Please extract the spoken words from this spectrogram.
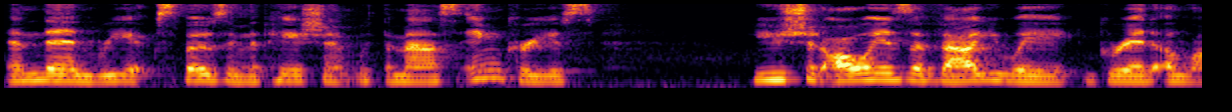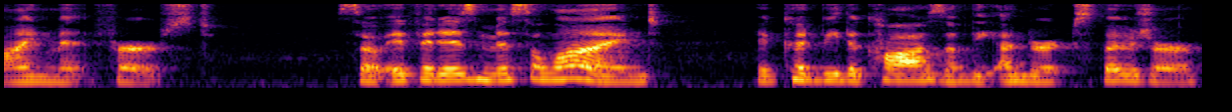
and then re-exposing the patient with the mass increase, you should always evaluate grid alignment first. So if it is misaligned, it could be the cause of the underexposure.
